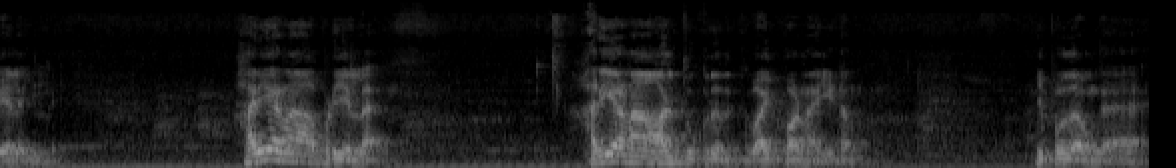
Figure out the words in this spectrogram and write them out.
வேலை இல்லை. ஹரியானா அப்படி இல்லை. ஹரியானா ஆள் தூக்குறதுக்கு வாய்ப்பான இடம். இப்போது அவங்க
